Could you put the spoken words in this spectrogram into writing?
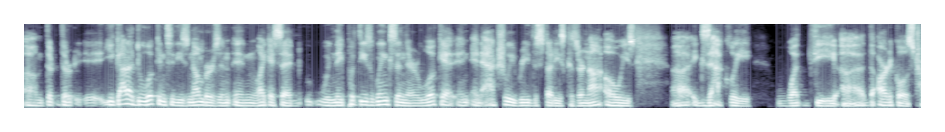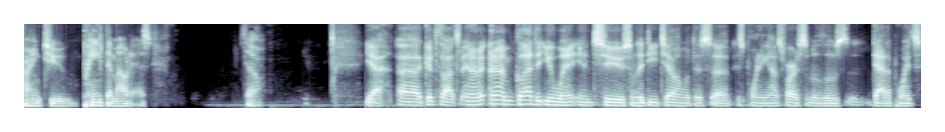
um, they're, they're, you got to look into these numbers. And, and, like I said, when they put these links in there, look at and, and actually read the studies because they're not always uh, exactly what the uh, the article is trying to paint them out as. So yeah, uh, good thoughts, and I'm, and I'm, glad that you went into some of the detail on what this uh, is pointing out as far as some of those data points,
